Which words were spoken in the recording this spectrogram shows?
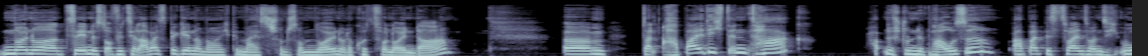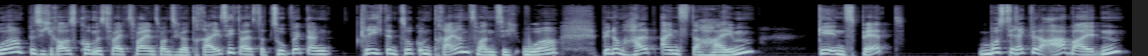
9.10 Uhr ist offiziell Arbeitsbeginn, aber ich bin meist schon so um 9 oder kurz vor 9 da. Ähm, dann arbeite ich den Tag, habe eine Stunde Pause, arbeite bis 22 Uhr, bis ich rauskomme, ist vielleicht 22.30 Uhr, da ist der Zug weg, dann kriege ich den Zug um 23 Uhr, bin um halb eins daheim, gehe ins Bett, muss direkt wieder arbeiten.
